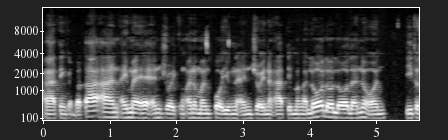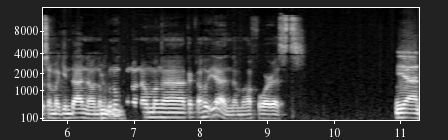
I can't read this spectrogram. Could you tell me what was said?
ang ating kabataan ay may enjoy kung ano man po yung na-enjoy ng ating mga lolo-lola noon dito sa Maguindanao na punong-puno ng mga kakahoyan, ng mga forests. Yan,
